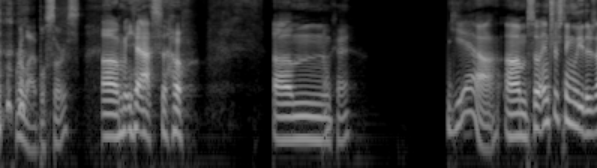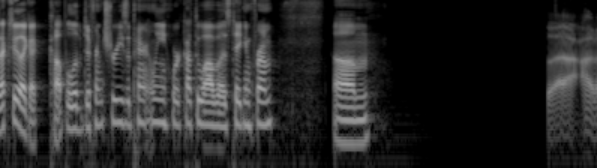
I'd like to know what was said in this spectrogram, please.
reliable source. um, yeah. So, um, Okay. yeah. Um, so interestingly, there's actually like a couple of different trees apparently where Katuaba is taken from. Um, uh,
